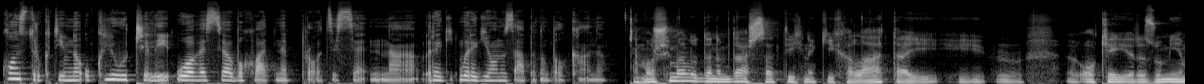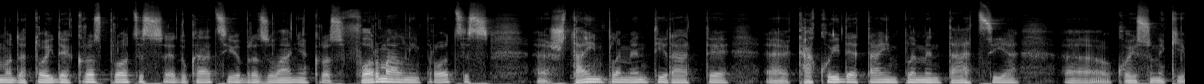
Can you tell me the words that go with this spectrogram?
konstruktivno uključili u ove sveobuhvatne procese na, u regionu Zapadnog Balkana. A možeš malo da nam daš sad tih nekih alata i, i ok, razumijemo da to ide kroz proces edukacije i obrazovanja, kroz formalni proces, e, šta implementirate, e, kako ide ta implementacija, e, koji su neki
